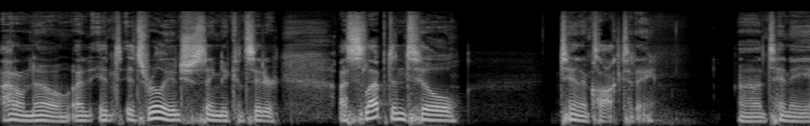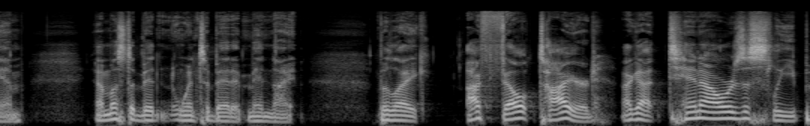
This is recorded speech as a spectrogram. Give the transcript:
I don't know. It's it's really interesting to consider. I slept until ten o'clock today, uh, ten a.m. I must have been went to bed at midnight, but like I felt tired. I got ten hours of sleep.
